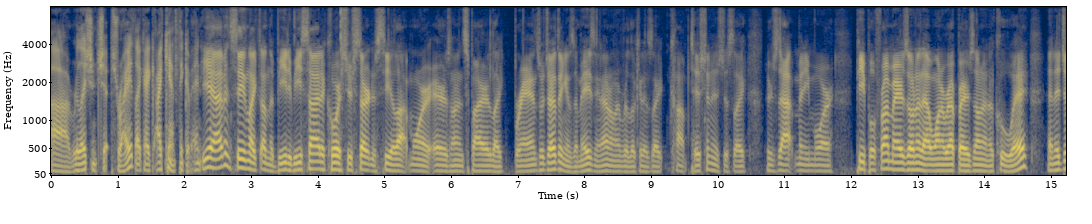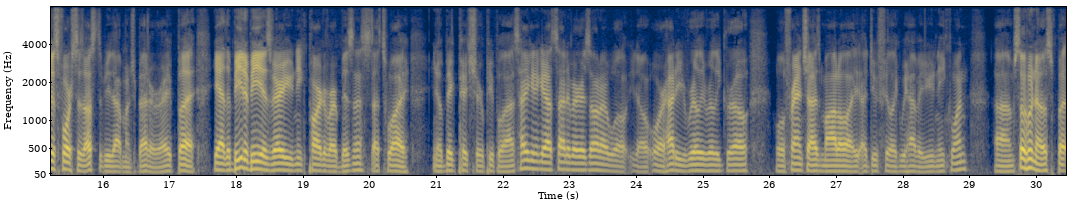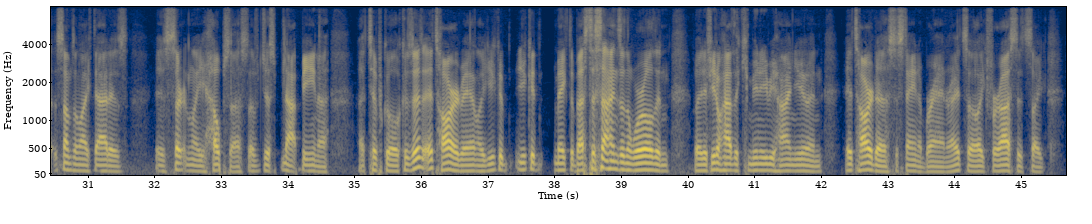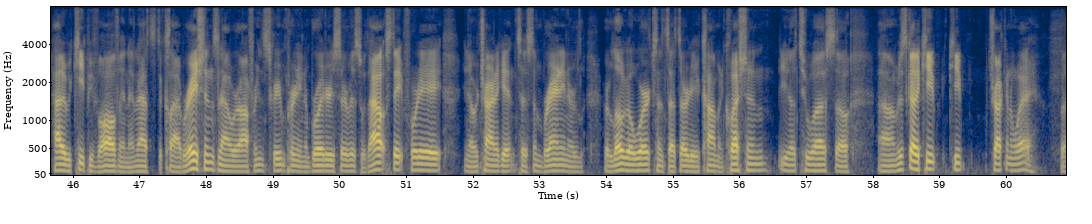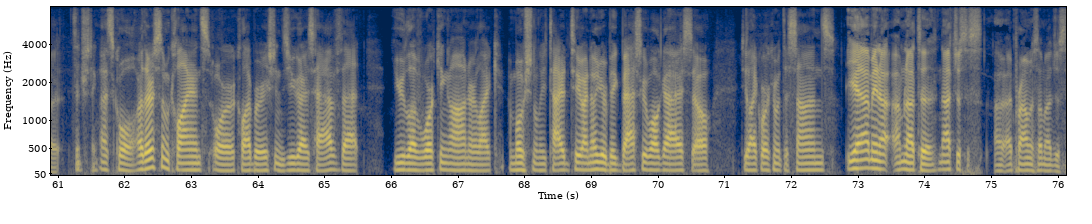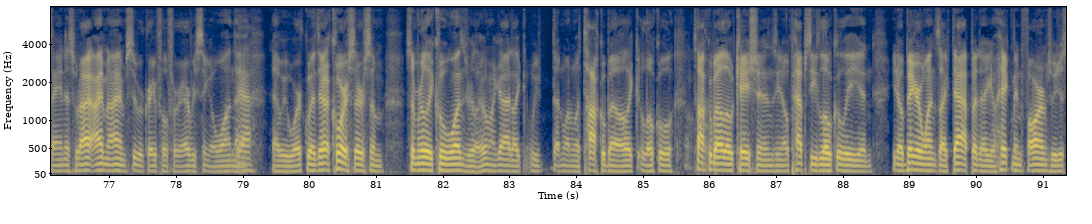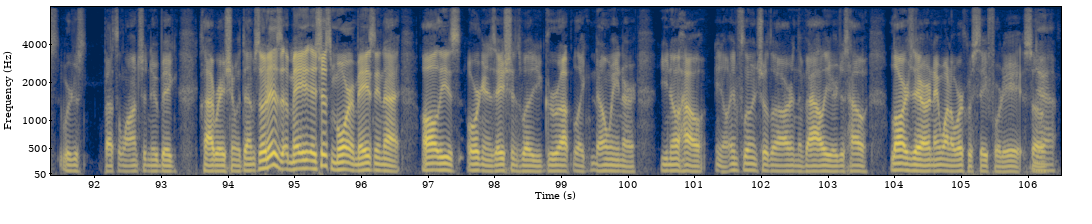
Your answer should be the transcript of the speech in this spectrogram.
uh, relationships, right? Like I, I can't think of any. Yeah, I haven't seen like on the B two B side. Of course, you're starting to see a lot more Arizona inspired like brands, which I think is amazing. I don't ever look at it as like competition. It's just like there's that many more people from Arizona that want to rep Arizona in a cool way, and it just forces us to be that much better, right? But yeah, the B two B is a very unique part of our business. That's why you know, big picture, people ask, how are you going to get outside of Arizona? Well, you know, or how do you really, really grow? Well, franchise model, I, I do feel like we have a unique one. Um, so who knows? But something like that is is certainly helps us of just not being a, a typical because it, it's hard, man. Like you could you could make the best designs in the world, and but if you don't have the community behind you, and it's hard to sustain a brand, right? So like for us, it's like how do we keep evolving? And that's the collaborations. Now we're offering screen printing embroidery service without State 48. You know, we're trying to get into some branding or or logo work since that's already a common question, you know, to us. So um, just got to keep keep trucking away. But It's interesting. That's cool. Are there some clients or collaborations you guys have that you love working on or like emotionally tied to? I know you're a big basketball guy, so do you like working with the Suns? Yeah, I mean, I, I'm not to not just. a s- I I promise, I'm not just saying this, but I, I'm I am super grateful for every single one that Yeah. That we work with. Of course, there's some some really cool ones. You're like, oh my god, like we've done one with Taco Bell, like local Taco Bell locations. You know, Pepsi locally, and you know bigger ones like that. But uh, you know, Hickman Farms, we just we're just about to launch a new big collaboration with them. So it is amazing. It's just more amazing that all these organizations, whether you grew up like knowing or you know how you know influential they are in the valley or just how large they are and they want to work with state 48 so yeah.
